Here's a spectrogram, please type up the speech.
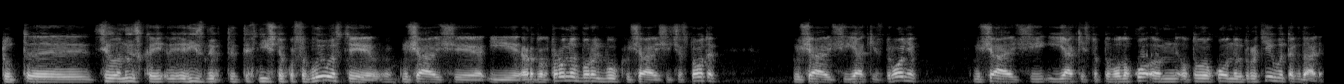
Тут ціла низка різних технічних особливостей, включаючи і радіоелектронну боротьбу, включаючи частоти, включаючи якість дронів, включаючи і якість ем, оптоволоконних дротів і так далі.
